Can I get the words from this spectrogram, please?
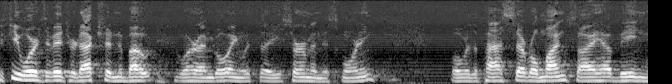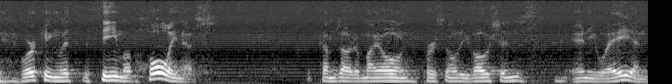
A few words of introduction about where I'm going with the sermon this morning. Over the past several months, I have been working with the theme of holiness. It comes out of my own personal devotions anyway, and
